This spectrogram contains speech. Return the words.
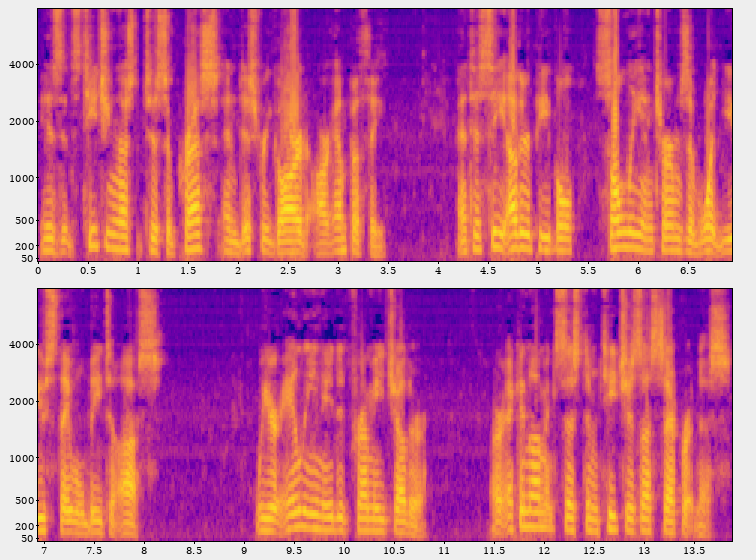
is its teaching us to suppress and disregard our empathy, and to see other people solely in terms of what use they will be to us. We are alienated from each other. Our economic system teaches us separateness.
